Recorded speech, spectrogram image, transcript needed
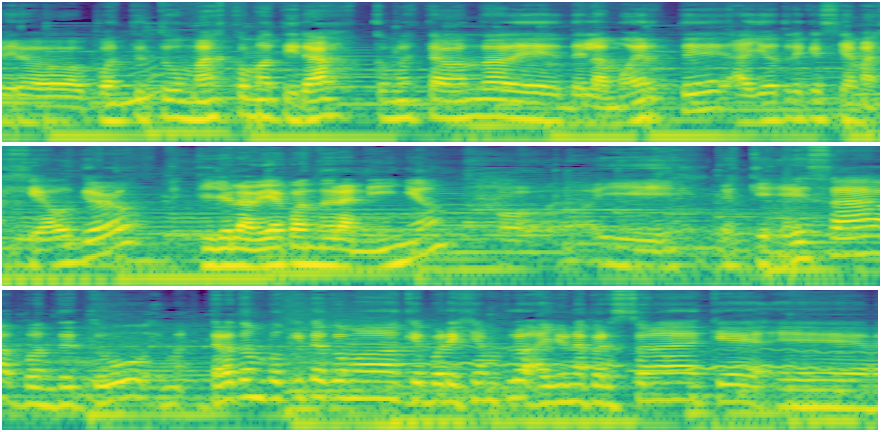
Pero ponte tú más como tirás como esta banda de, de la muerte. Hay otra que se llama Hellgirl, que yo la vi cuando era niño. Oh, y es que esa, ponte tú, trata un poquito como que, por ejemplo, hay una persona que, eh,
